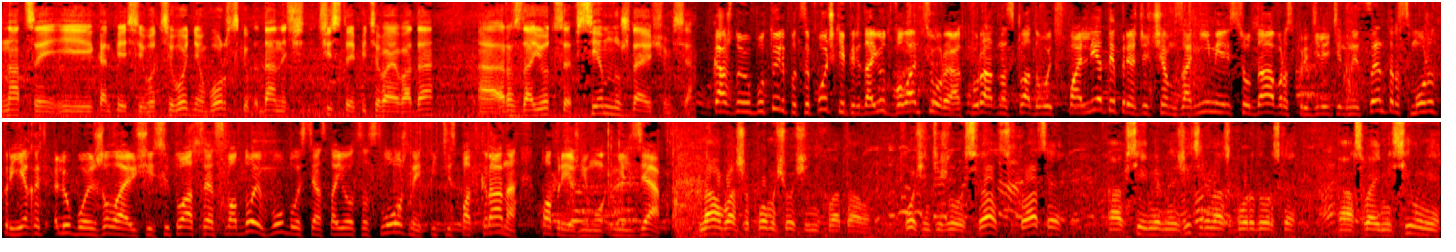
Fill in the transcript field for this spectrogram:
наций и конфессий. Вот сегодня в Орске данная чистая питьевая вода э, раздается всем нуждающимся. Каждую бутыль по цепочке передают волонтеры. Аккуратно складывают в палеты, прежде чем за ними сюда, в распределительный центр, сможет приехать любой желающий. Ситуация с водой в области остается сложной. Пить из-под крана по-прежнему нельзя. Нам вашей помощи очень не хватало. Очень тяжелая ситуация. А все мирные жители у нас города Орска а, своими силами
